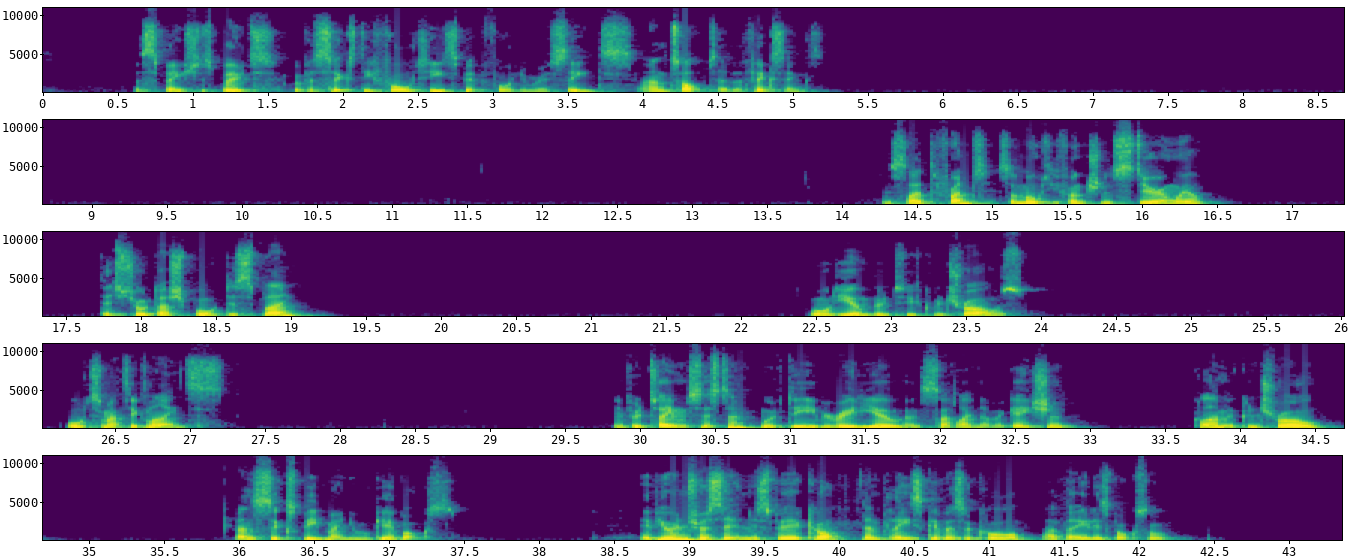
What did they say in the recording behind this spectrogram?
a spacious boot with a 60-40 split folding rear seats and top tether fixings. Inside the front is a multifunction steering wheel, digital dashboard display, audio and Bluetooth controls, automatic lights, infotainment system with DAB radio and satellite navigation, climate control, and 6-speed manual gearbox. If you're interested in this vehicle, then please give us a call at Baylis Vauxhall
